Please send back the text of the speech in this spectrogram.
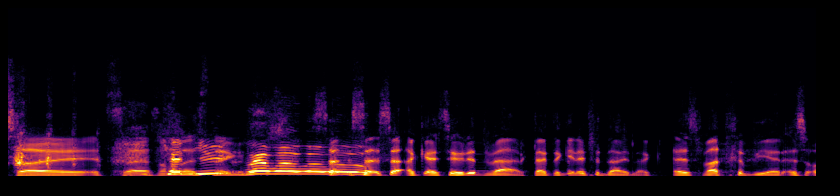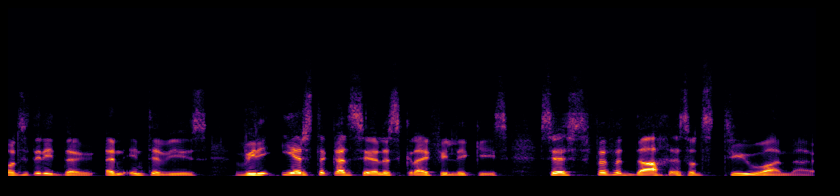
So it's uh, some Can of those you, things. Whoa, whoa, whoa, whoa. So, so, so okay, so hoe dit werk, laat ek net verduidelik. Is wat gebeur is ons het hierdie ding in interviews wie die eerste kan sê hulle skryf die liedjies. So vir vandag is ons 2-1 nou.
